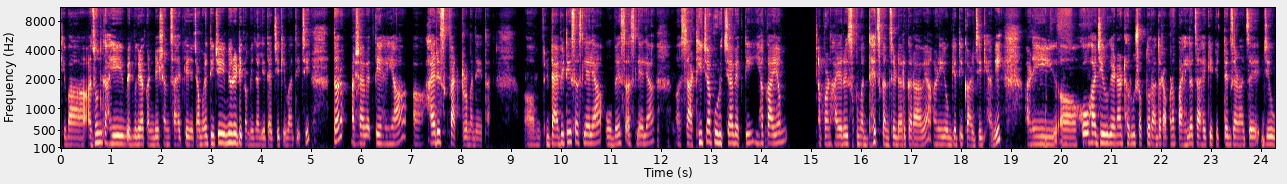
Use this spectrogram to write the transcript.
किंवा अजून काही वेगवेगळ्या कंडिशन्स आहेत की ज्याच्यामुळे तिची इम्युनिटी कमी झाली त्याची किंवा तिची तर अशा व्यक्ती ह्या हाय रिस्क फॅक्टरमध्ये येतात. डायबिटीस असलेल्या ओबेस असलेल्या साठीच्या पुढच्या व्यक्ती ह्या कायम आपण हाय रिस्क मध्येच कन्सिडर कराव्या आणि योग्य ती काळजी घ्यावी. आणि हो हा जीव घेणा ठरू शकतो. रादर आपण पाहिलंच आहे की कित्येक जणांचे जीव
